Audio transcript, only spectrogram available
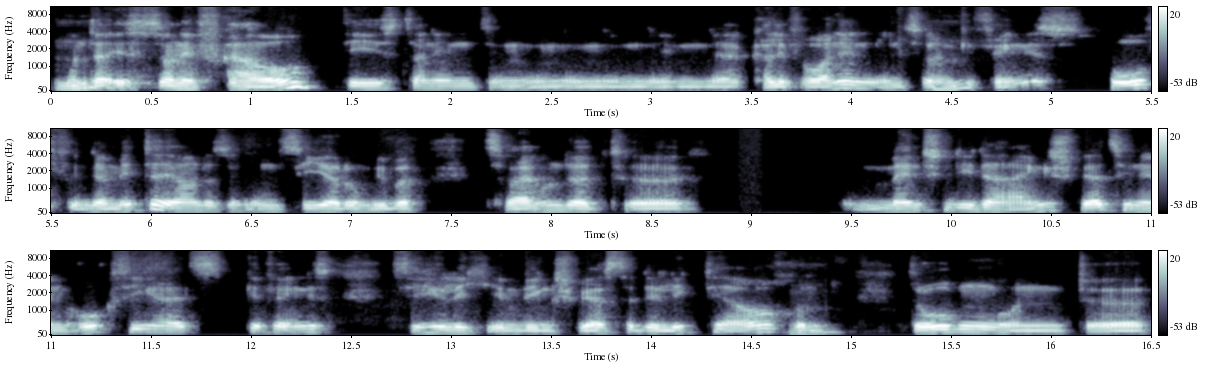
Und mhm. da ist so eine Frau, die ist dann in, in, in, in äh, Kalifornien in so einem mhm. Gefängnishof in der Mitte, ja, und da sind um sie herum über 200 äh, Menschen, die da eingesperrt sind in einem Hochsicherheitsgefängnis, sicherlich eben wegen schwerster Delikte auch mhm. und Drogen und äh,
